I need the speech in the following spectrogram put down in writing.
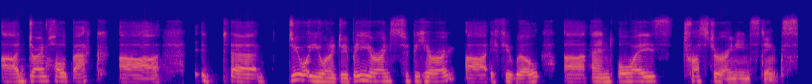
Uh, don't hold back. Uh, uh, do what you want to do. Be your own superhero, uh, if you will, uh, and always trust your own instincts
